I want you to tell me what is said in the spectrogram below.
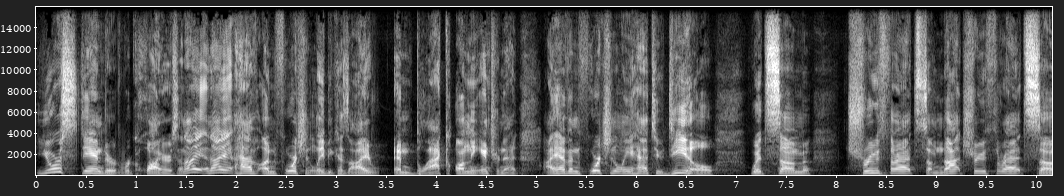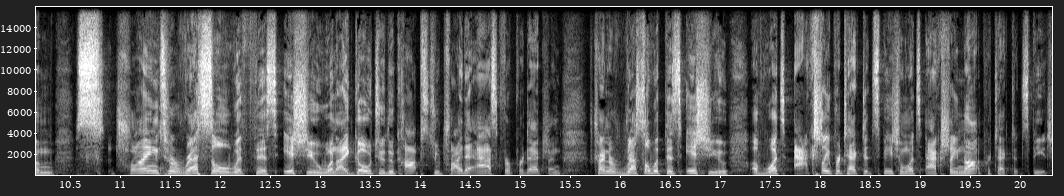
Your standard requires, and I and I have unfortunately, because I am black on the internet, I have unfortunately had to deal with some true threats, some not true threats, some s- trying to wrestle with this issue when I go to the cops to try to ask for protection, trying to wrestle with this issue of what's actually protected speech and what's actually not protected speech.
